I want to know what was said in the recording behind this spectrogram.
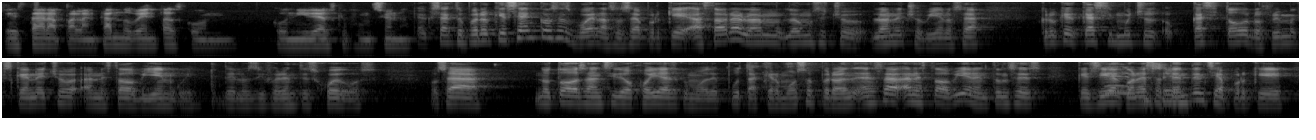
estar apalancando ventas con, con ideas que funcionan. Exacto, pero que sean cosas buenas, o sea, porque hasta ahora lo, han- lo hemos hecho, lo han hecho bien, o sea, creo que casi muchos, casi todos los remakes que han hecho han estado bien, güey, de los diferentes juegos. O sea, no todos han sido joyas como de puta, qué hermoso, pero han, han estado bien, entonces que siga Sí, con esa sí. tendencia, porque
